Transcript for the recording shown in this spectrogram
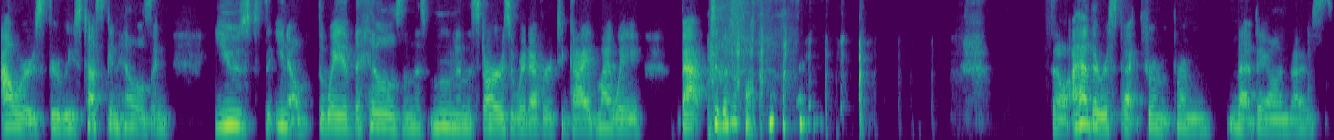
hours through these Tuscan hills and used the, you know the way of the hills and the moon and the stars or whatever to guide my way back to the farm. so I had their respect from from that day on. I was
